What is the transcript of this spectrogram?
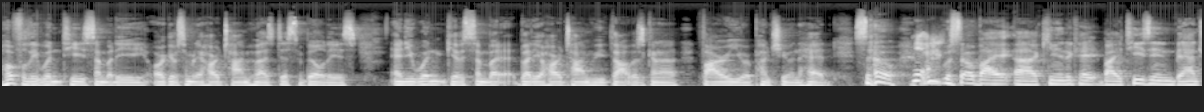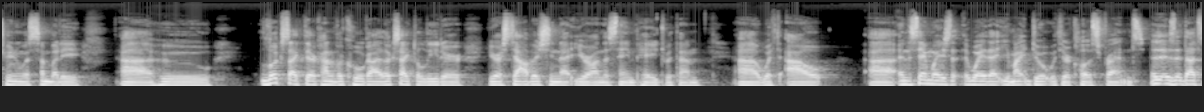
hopefully wouldn't tease somebody or give somebody a hard time who has disabilities and you wouldn't give somebody a hard time who you thought was going to fire you or punch you in the head. So yeah. so by uh, communicate by teasing bantering with somebody uh, who looks like they're kind of a cool guy looks like the leader you're establishing that you're on the same page with them uh, without uh, in the same ways that the way that you might do it with your close friends. Is it that's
